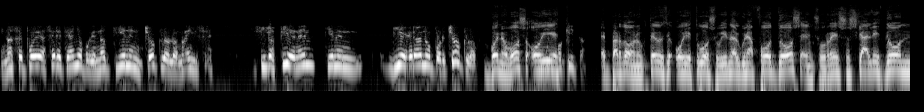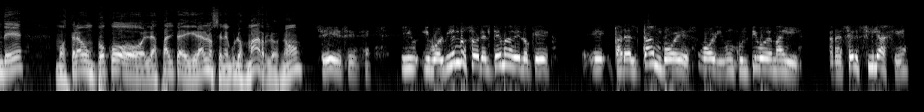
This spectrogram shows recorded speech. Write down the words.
Y no se puede hacer este año porque no tienen choclo los maíces si los tienen, tienen 10 granos por choclo. Bueno, vos hoy... Eh, perdón, usted hoy estuvo subiendo algunas fotos en sus redes sociales donde mostraba un poco la falta de granos en algunos marlos, ¿no? Sí, sí, sí. Y, volviendo sobre el tema de lo que eh, para el tambo es hoy un cultivo de maíz, para hacer silaje,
